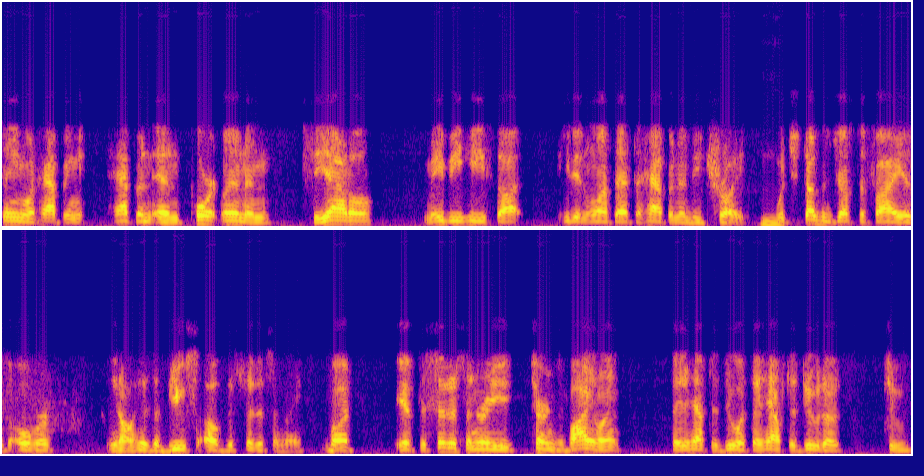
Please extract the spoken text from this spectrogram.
seeing what happened happened in Portland and Seattle, maybe he thought he didn't want that to happen in Detroit, Mm. which doesn't justify his over, you know, his abuse of the citizenry. But if the citizenry turns violent, they have to do what they have to do to to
